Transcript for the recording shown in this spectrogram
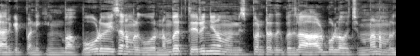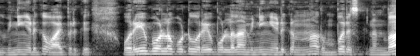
டார்கெட் பண்ணிக்கிங்கப்பா போர்டு வைஸாக நம்மளுக்கு ஒரு நம்பர் தெரிஞ்சு நம்ம மிஸ் பண்ணுறதுக்கு பதிலாக ஆல் போர்டில் வச்சோம்னா நம்மளுக்கு வின்னிங் எடுக்க வாய்ப்பு இருக்குது ஒரே போர்டில் போட்டு ஒரே போர்டில் தான் வின்னிங் எடுக்கணும்னா ரொம்ப ரிஸ்க் நண்பா.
